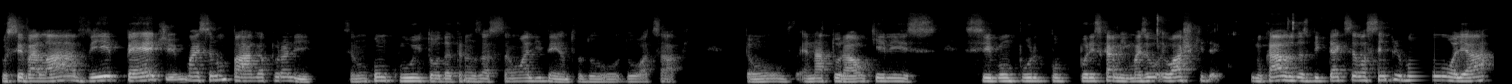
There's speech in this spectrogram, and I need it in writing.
você vai lá, vê, pede, mas você não paga por ali. Você não conclui toda a transação ali dentro do, do WhatsApp. Então, é natural que eles sigam por, por, por esse caminho. Mas eu, eu acho que, no caso das Big Techs, elas sempre vão olhar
